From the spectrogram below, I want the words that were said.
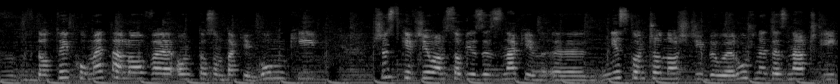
w, dotyku metalowe, on, to są takie gumki. Wszystkie wzięłam sobie ze znakiem e, nieskończoności, były różne te znaczki.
